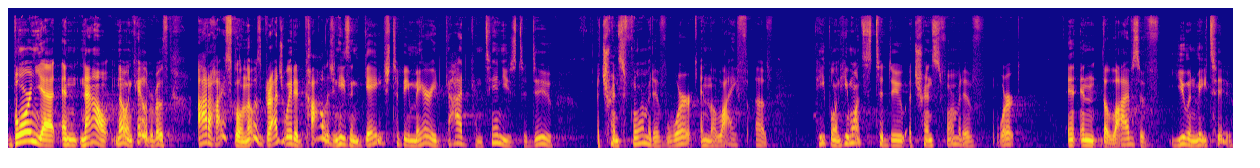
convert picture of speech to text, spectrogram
born yet. And now, Noah and Caleb are both out of high school. Noah's graduated college and he's engaged to be married. God continues to do a transformative work in the life of people, and He wants to do a transformative work in, in the lives of you and me too.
